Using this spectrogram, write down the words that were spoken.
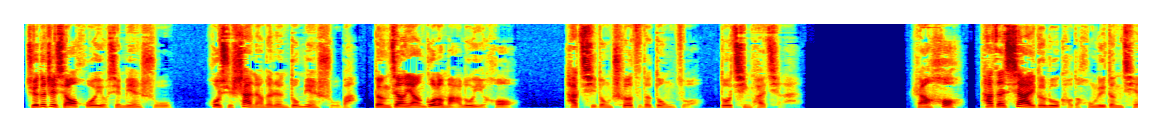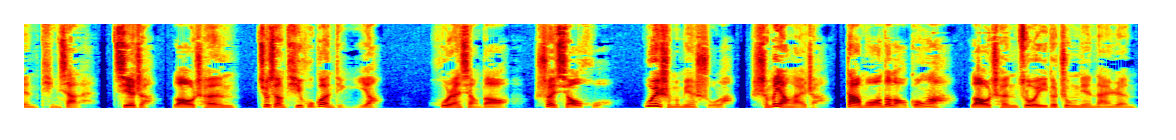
觉得这小伙有些面熟，或许善良的人都面熟吧。等江阳过了马路以后，他启动车子的动作。都轻快起来，然后他在下一个路口的红绿灯前停下来。接着，老陈就像醍醐灌顶一样，忽然想到帅小伙为什么面熟了？什么羊来着？大魔王的老公啊！老陈作为一个中年男人，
